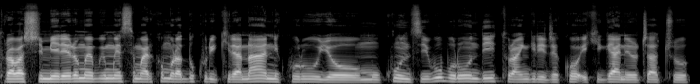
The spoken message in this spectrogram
Turabashimiye rero mwebwe mwese mwariko muradukurikirana. Ni kuri uyo mukunzi w'u Burundi turangirije ko ikiganiro cacu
